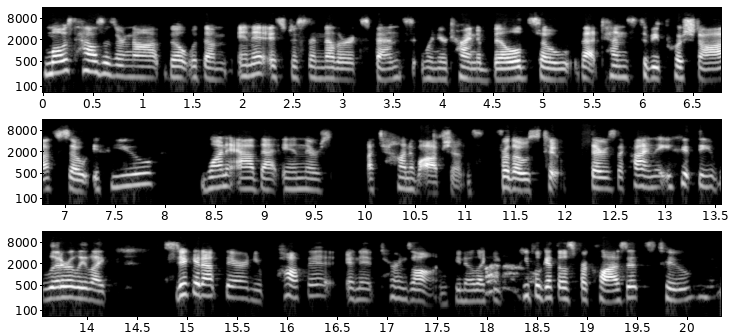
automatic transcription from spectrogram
Most houses are not built with them in it. It's just another expense when you're trying to build. So that tends to be pushed off. So if you want to add that in, there's a ton of options for those too. There's the kind that you, you literally like stick it up there and you pop it and it turns on. You know, like you, people get those for closets too. Mm-hmm.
